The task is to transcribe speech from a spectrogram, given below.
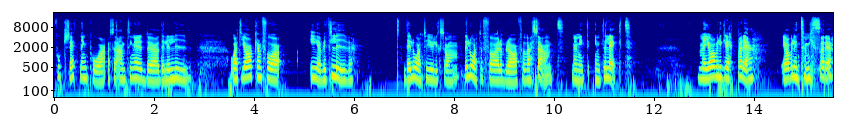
fortsättning på, alltså antingen är det död eller liv. Och att jag kan få evigt liv, det låter ju liksom, det låter för bra för att vara sant med mitt intellekt. Men jag vill greppa det. Jag vill inte missa det.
